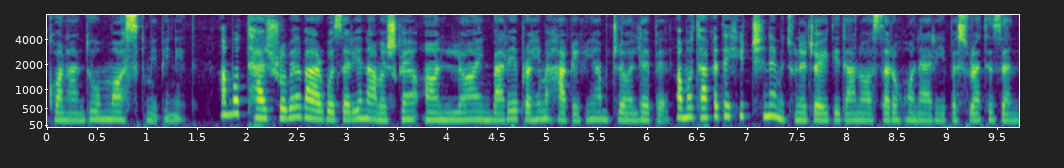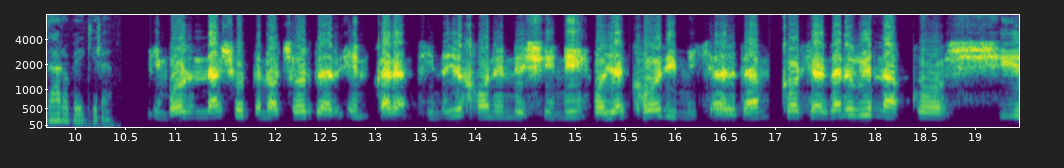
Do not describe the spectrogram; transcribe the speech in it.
کننده و ماسک می‌بینید اما تجربه برگزاری نمایشگاه آنلاین برای ابراهیم حقیقی هم جالبه و معتقد هیچی نمی‌تونه جای دیدن آثار هنری به صورت زنده رو بگیره این بار نشد. به ناچار در این قرنطینه خانه نشینی باید کاری می‌کردم. کار کردن روی نقاشی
